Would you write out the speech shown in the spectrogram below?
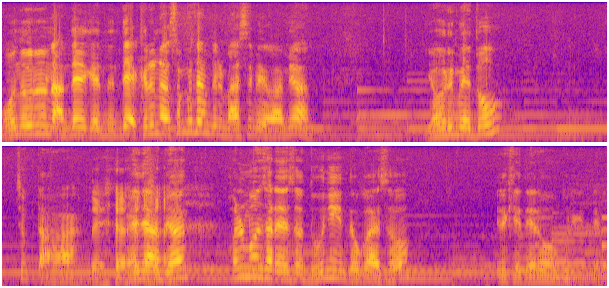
오늘은 안 되겠는데 그러나 선교사님들 말씀에 의하면 여름에도 춥다. 네. 왜냐하면 헐몬산에서 눈이 녹아서 이렇게 내려온 물이기 때문에.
